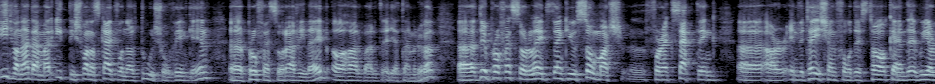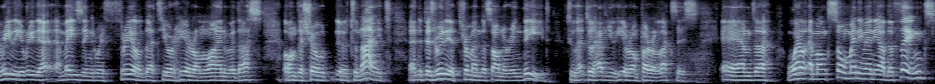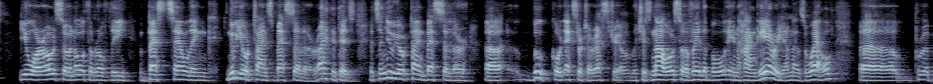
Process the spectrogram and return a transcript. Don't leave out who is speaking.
Speaker 1: Így van, Ádám, már itt is van a Skype vonal túlsó végén uh, professzor Avi Loeb a Harvard Egyetemről. Uh, dear Professor Loeb, thank you so much uh, for accepting uh, our invitation for this talk, and we are really, really amazing. We're thrilled that you're here online with us on the show tonight, and it is really a tremendous honor indeed to, ha to have you here on Parallaxis. And well, among so many, many other things, you are also an author of the best-selling New York Times bestseller, right? It is. It's a New York Times bestseller uh, book called Extraterrestrial, which is now also available in Hungarian as well, uh,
